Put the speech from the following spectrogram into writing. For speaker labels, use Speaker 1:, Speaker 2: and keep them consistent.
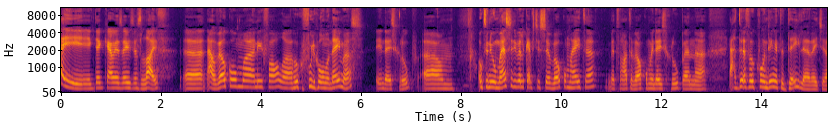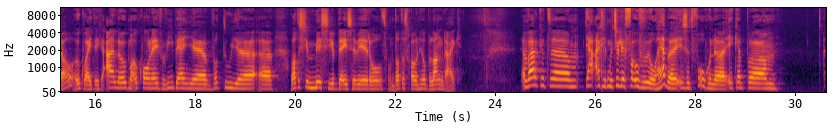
Speaker 1: Hey, ik denk ik ga weer eens eventjes live. Uh, nou, welkom uh, in ieder geval, hooggevoelige ondernemers in deze groep. Um, ook de nieuwe mensen, die wil ik eventjes welkom heten. Je bent van harte welkom in deze groep. En ja, durf ook gewoon dingen te delen, weet je wel. Ook waar je tegenaan loopt, maar ook gewoon even wie ben je, wat doe je, wat is je missie op deze wereld. Want dat is gewoon heel belangrijk. En waar ik het um, ja, eigenlijk met jullie even over wil hebben, is het volgende. Ik heb um,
